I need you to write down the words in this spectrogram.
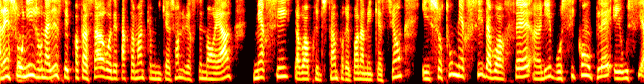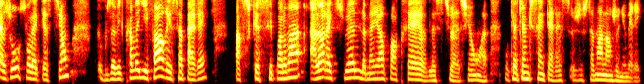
Alain Saunier, journaliste et professeur au département de communication de l'Université de Montréal. Merci d'avoir pris du temps pour répondre à mes questions et surtout merci d'avoir fait un livre aussi complet et aussi à jour sur la question. Vous avez travaillé fort et ça paraît parce que c'est probablement à l'heure actuelle le meilleur portrait de la situation pour quelqu'un qui s'intéresse justement à l'enjeu numérique.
